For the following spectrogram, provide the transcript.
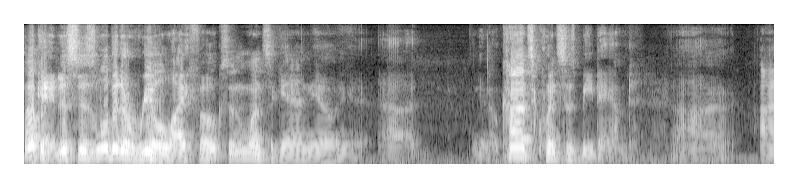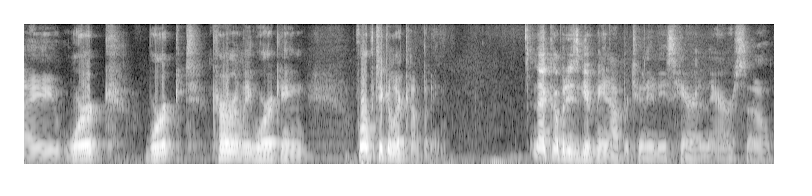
Okay, this is a little bit of real life, folks, and once again, you know, uh, you know, consequences be damned. Uh, I work, worked, currently working for a particular company. And that company's given me opportunities here and there, so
